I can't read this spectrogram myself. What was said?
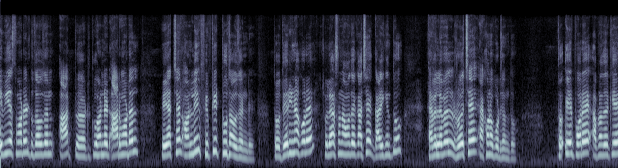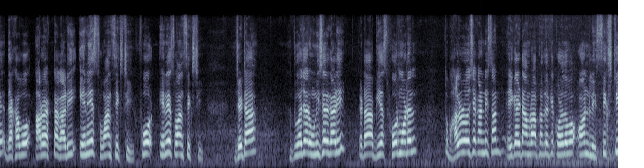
ABS model two thousand আর টু হান্ড্রেড আর মডেল পেয়ে যাচ্ছেন অনলি ফিফটি টু থাউজেন্ডে তো দেরি না করে চলে আসুন আমাদের কাছে। গাড়ি কিন্তু অ্যাভেলেবেল রয়েছে এখনও পর্যন্ত। তো এরপরে আপনাদেরকে দেখাবো আরও একটা গাড়ি NS one sixty four NS one sixty যেটা দু হাজার গাড়ি, এটা বিএস ফোর মডেল তো ভালো রয়েছে কন্ডিশান এই গাড়িটা আমরা আপনাদেরকে করে দেবো অনলি সিক্সটি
